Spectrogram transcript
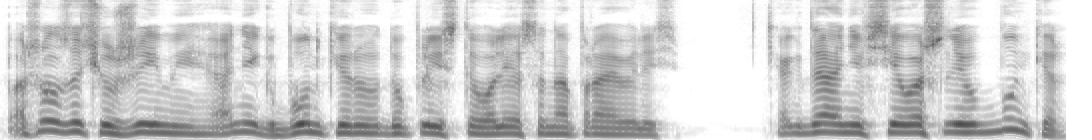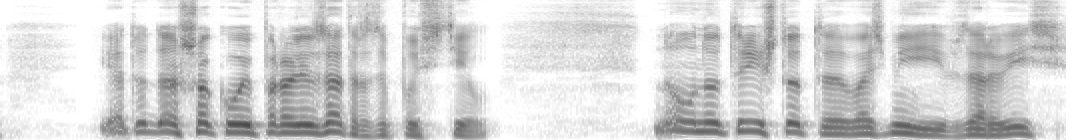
Пошел за чужими, они к бункеру дуплистого леса направились. Когда они все вошли в бункер... Я туда шоковый парализатор запустил. Но внутри что-то возьми и взорвись.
